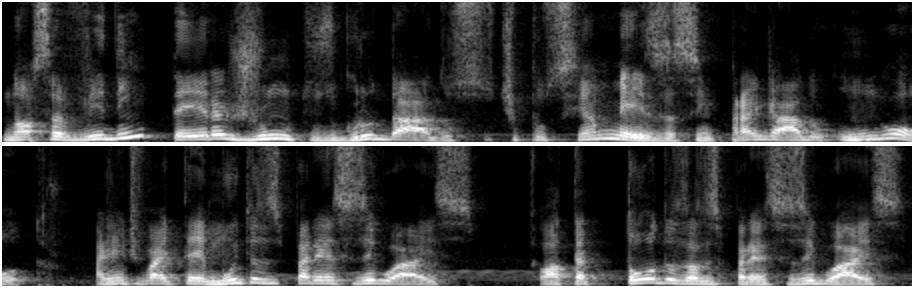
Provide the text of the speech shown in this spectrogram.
nossa vida inteira juntos, grudados, tipo siameses, assim, pregado um no outro. A gente vai ter muitas experiências iguais, ou até todas as experiências iguais.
